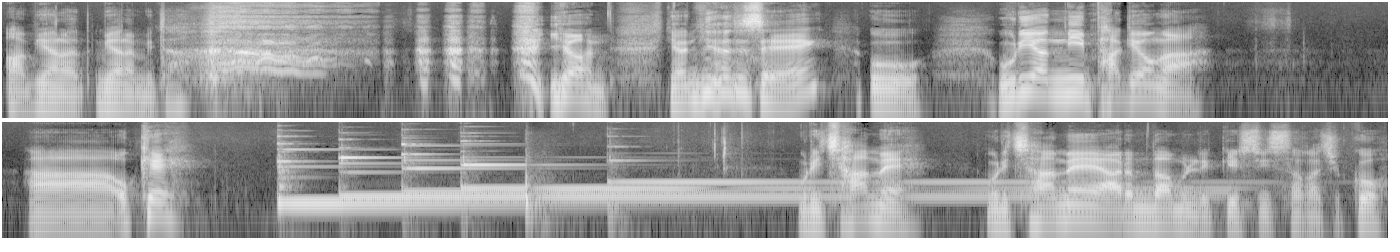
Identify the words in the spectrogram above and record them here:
아 미안하 미안합니다. 연, 연년생, 우. 우리 언니 박영아. 아, 오케이. 우리 자매, 우리 자매의 아름다움을 느낄 수 있어가지고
